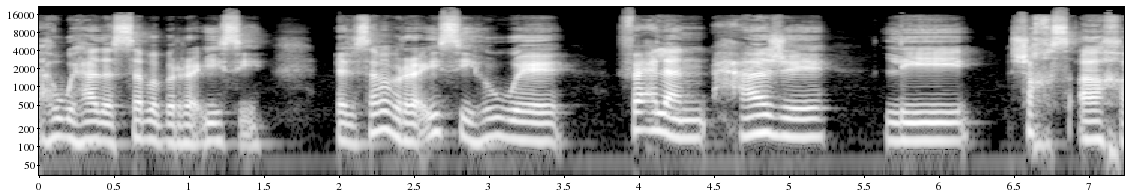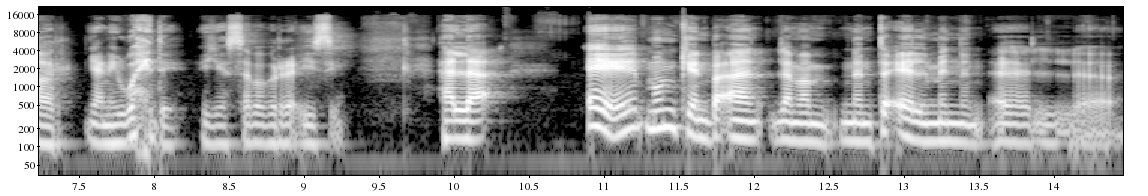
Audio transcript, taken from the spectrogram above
هو هذا السبب الرئيسي. السبب الرئيسي هو فعلا حاجة لشخص آخر يعني الوحدة هي السبب الرئيسي. هلأ إيه ممكن بقى لما ننتقل من ال-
